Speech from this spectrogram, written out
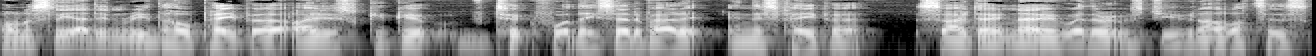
Honestly, I didn't read the whole paper. I just g- g- took what they said about it in this paper. So I don't know whether it was juvenile otters.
